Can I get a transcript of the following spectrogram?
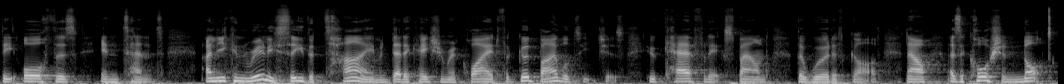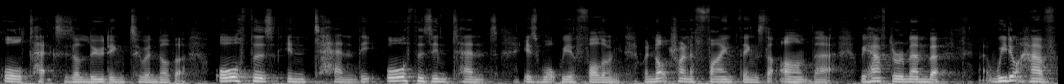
the author's intent. And you can really see the time and dedication required for good Bible teachers who carefully expound the Word of God. Now, as a caution, not all text is alluding to another. Author's intent, the author's intent is what we are following. We're not trying to find things that aren't there. We have to remember uh, we don't have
